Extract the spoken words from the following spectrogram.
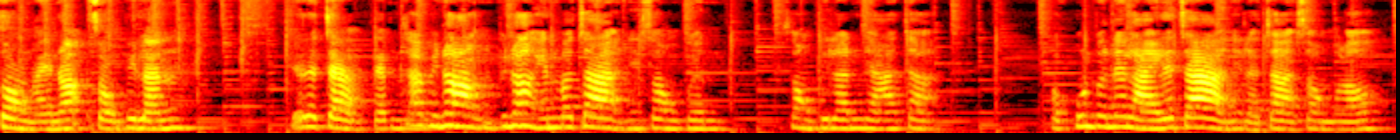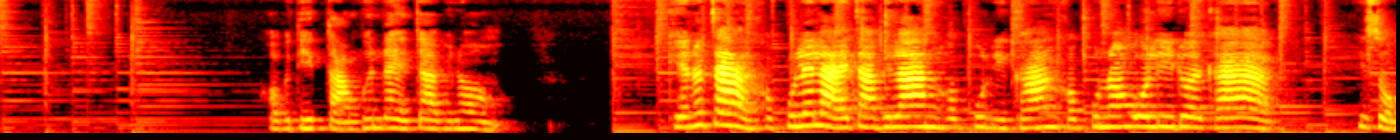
ซองให้เนาะซองพี่รันเดี๋ยวนะจ้าแป๊บนึงจ้าพี่น้อง พี่น้องเห็นบ่จ้านี่ซองเพิ่นซองพี่รันยาจ้าขอบคุณเพิ่นหลายๆเด้อจ้า นี่แหละจ้าซองเราขอไปติดตามเพื่อนได้จ้าพี่น้อง โอเคนะจ้าขอบคุณหลายๆจ้าพี่ล้านขอบคุณอีกครั้ง ขอบคุณน้องโอลี่ด้วยค่ะ ที่ส่ง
